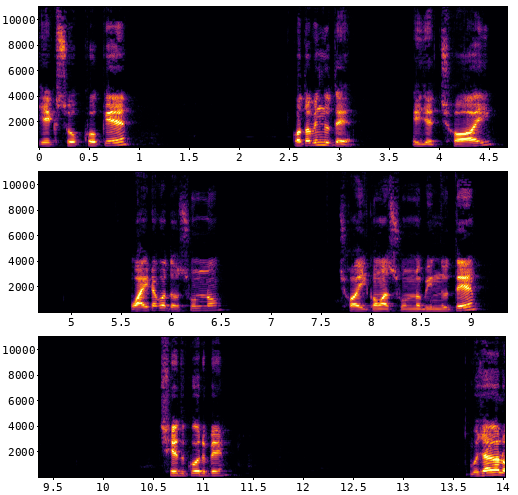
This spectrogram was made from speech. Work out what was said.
এক্স অক্ষকে কত বিন্দুতে? এই যে ছয় ওয়াইটা কত? শূন্য। ছয় কমা শূন্য বিন্দুতে ছেদ করবে। বোঝা গেল?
